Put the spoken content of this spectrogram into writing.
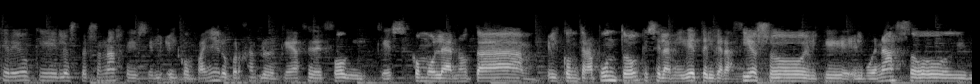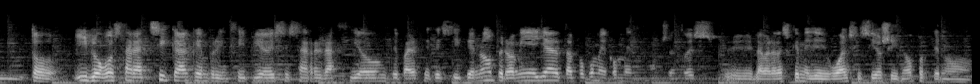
creo que los personajes, el, el compañero, por ejemplo, el que hace de Foggy, que es como la nota, el contrapunto, que es el amiguete, el gracioso, el que, el buenazo, el todo. Y luego está la chica, que en principio es esa relación que parece que sí, que no, pero a mí ella tampoco me convence mucho. Entonces, eh, la verdad es que me dio igual si sí o si no, porque no,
